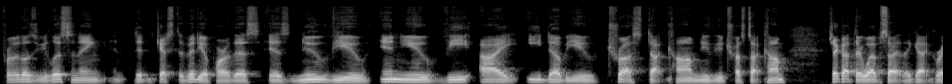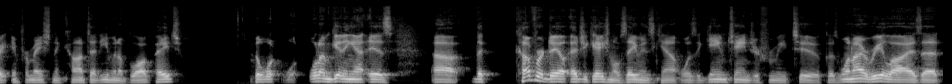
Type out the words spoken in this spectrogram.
for those of you listening and didn't catch the video part of this is NuView N U V I E W trust.com, nuviewtrust.com. Check out their website. They got great information and content, even a blog page. But what what I'm getting at is uh, the Coverdell Educational Savings Account was a game changer for me too. Because when I realized that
